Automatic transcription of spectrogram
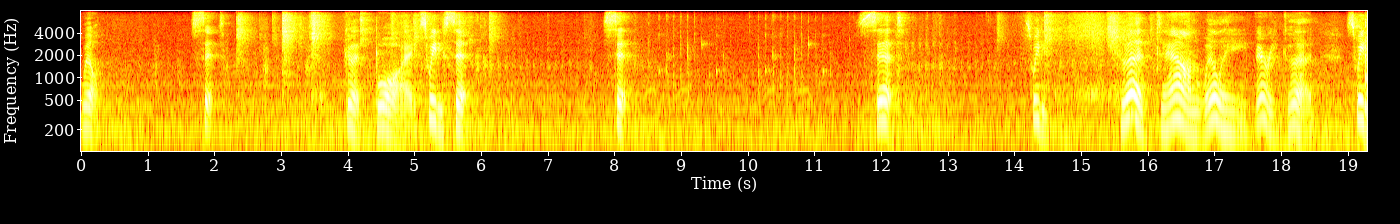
Will. Sit. Good boy. Sweetie, sit. Sit. Sit. Sweetie. Good down, Willie. Very good. Sweetie.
